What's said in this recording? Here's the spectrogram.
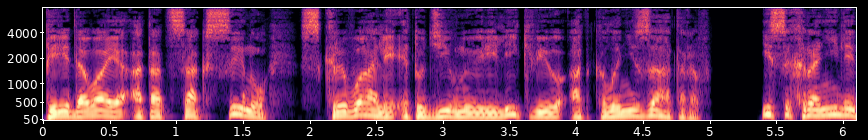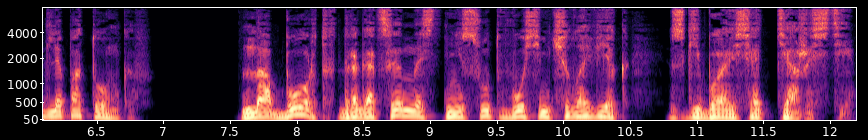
передавая от отца к сыну, скрывали эту дивную реликвию от колонизаторов и сохранили для потомков. На борт драгоценность несут восемь человек, сгибаясь от тяжести.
